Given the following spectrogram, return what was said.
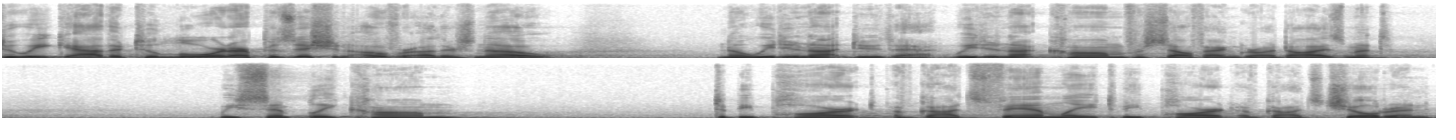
Do we gather to lord our position over others? No. No, we do not do that. We do not come for self aggrandizement. We simply come to be part of God's family, to be part of God's children,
